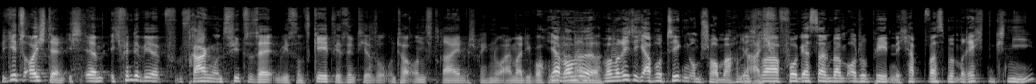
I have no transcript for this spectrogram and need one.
Wie geht's euch denn? Ich, ähm, ich finde, wir fragen uns viel zu selten, wie es uns geht. Wir sind hier so unter uns dreien. Wir sprechen nur einmal die Woche Ja, wollen wir, wollen wir richtig Apothekenumschau machen? Ja, ich ich- war vorgestern beim Orthopäden. Ich habe was mit dem rechten Knie.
